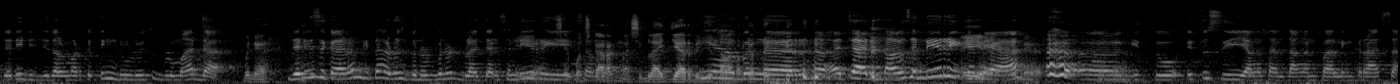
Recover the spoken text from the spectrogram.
Jadi digital marketing dulu itu belum ada. Benar. Jadi sekarang kita harus benar-benar belajar sendiri. Iya, saya pun sama- sekarang masih belajar Iya digital marketing. bener, cari tahu sendiri kan Iya, ya. bener. Gitu, itu sih yang tantangan paling kerasa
